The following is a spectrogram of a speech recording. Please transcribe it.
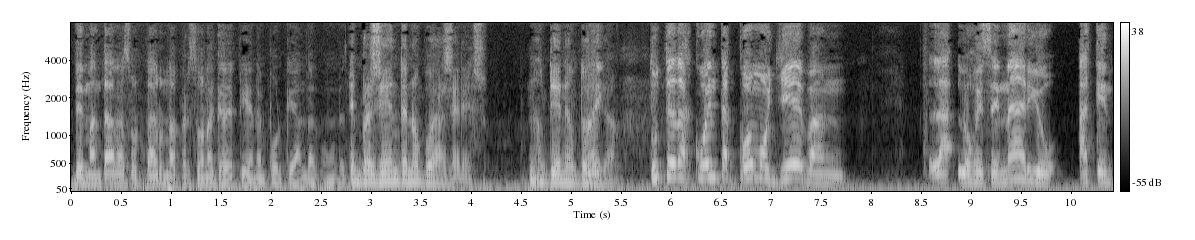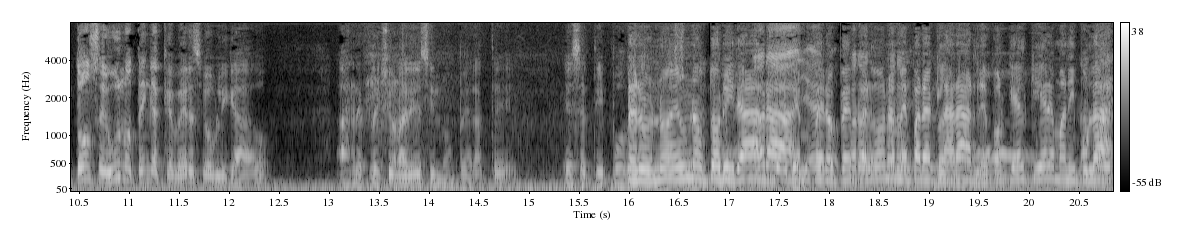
de mandar a soltar a una persona que detienen porque anda con un El presidente no puede hacer eso. No tiene autoridad. ¿Tú te das cuenta cómo llevan los escenarios a que entonces uno tenga que verse obligado a reflexionar y decir, no, espérate, ese tipo de... Pero no es una autoridad, pero, perdóname para aclararle, porque él quiere manipular.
